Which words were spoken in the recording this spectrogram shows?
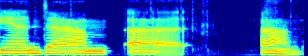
and um uh um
